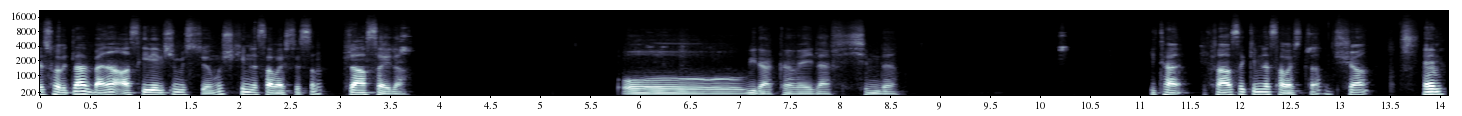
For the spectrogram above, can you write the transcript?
Ve Sovyetler benden askeri bir biçim istiyormuş. Kimle savaştırsın? Fransa'yla. Oo, bir dakika beyler. Şimdi İtal Fransa kimle savaştı? Şu an hem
